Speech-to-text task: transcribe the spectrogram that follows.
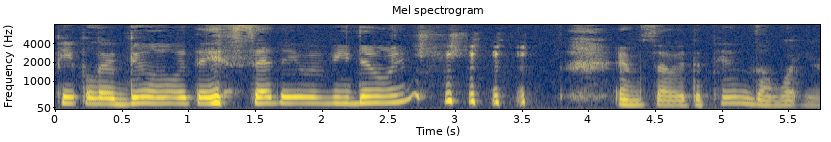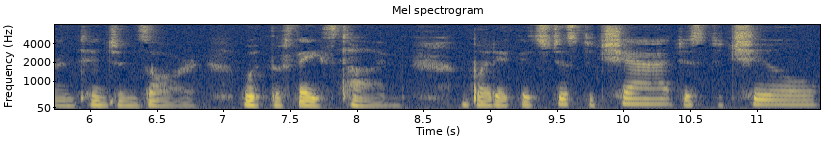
people are doing what they said they would be doing. and so it depends on what your intentions are with the FaceTime. But if it's just a chat, just to chill,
